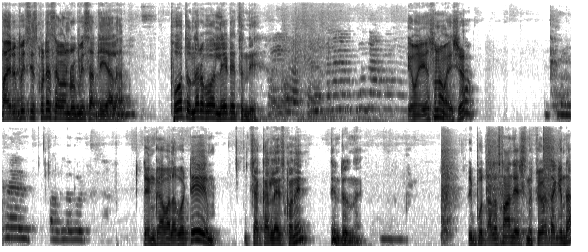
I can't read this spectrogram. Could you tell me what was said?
ఫైవ్ రూపీస్ తీసుకుంటే సెవెన్ రూపీస్ అట్లా ఇవ్వాలి పో తొందర పో లేట్ అవుతుంది. ఏమో చేస్తున్నావు వయసు టెంకాయ వలగొట్టి చక్కెరలు వేసుకొని తింటుంది. ఇప్పుడు తలస్నానం చేసింది. ఫీవర్ తగ్గిందా?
